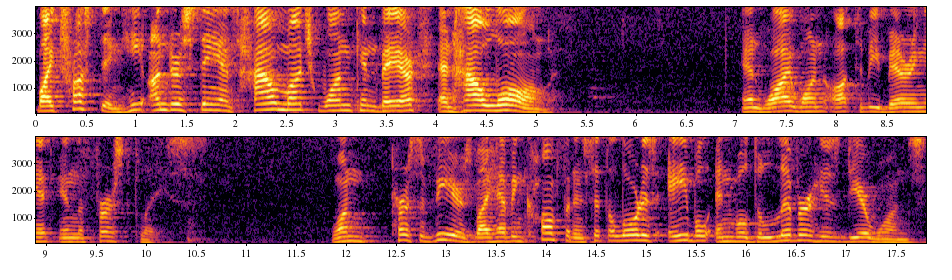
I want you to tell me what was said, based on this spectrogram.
By trusting, He understands how much one can bear and how long, and why one ought to be bearing it in the first place. One perseveres by having confidence that the Lord is able and will deliver his dear ones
